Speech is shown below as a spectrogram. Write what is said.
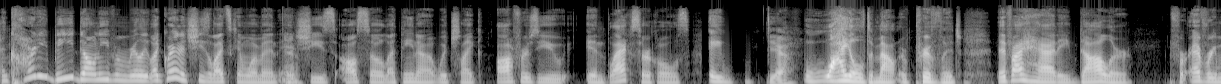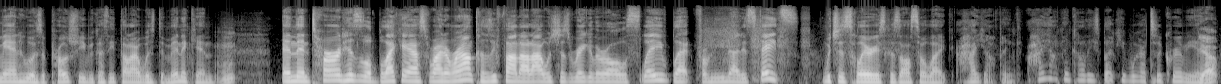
And Cardi B don't even really like. Granted, she's a light skinned woman Yeah. and she's also Latina, which like offers you in black circles a Yeah. wild amount of privilege. If I had a dollar for every man who has approached me because he thought I was Dominican. Mm. And then turned his little black ass right around because he found out I was just regular old slave black from the United States, which is hilarious. Because also, like, how y'all think? How y'all think all these black people got to the Caribbean? Yep.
